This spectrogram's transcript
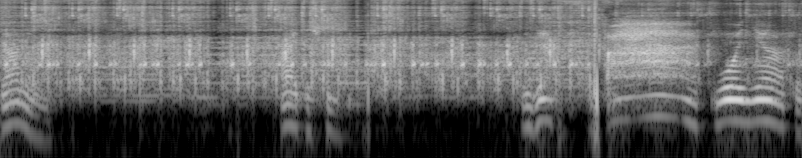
заново. А, это что? Я... А, понятно.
